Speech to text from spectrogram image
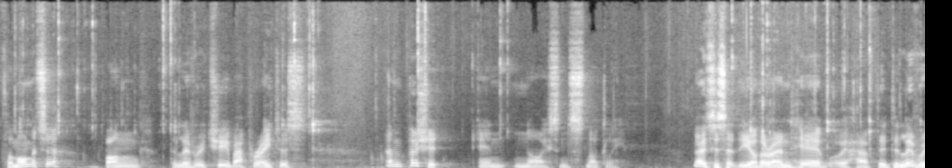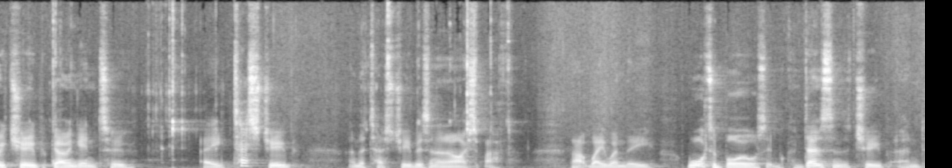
thermometer, bung delivery tube apparatus and push it in nice and snugly. Notice at the other end here we have the delivery tube going into a test tube and the test tube is in an ice bath. That way when the water boils it will condense in the tube and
